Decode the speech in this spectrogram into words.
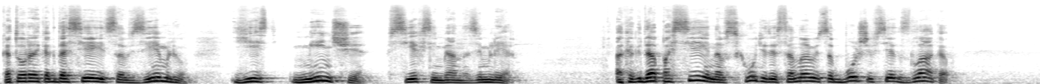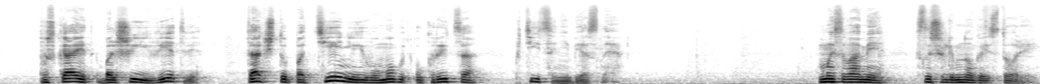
которое, когда сеется в землю, есть меньше всех семян на земле. А когда посеяно, всходит и становится больше всех злаков, пускает большие ветви, так что под тенью его могут укрыться птицы небесные. Мы с вами слышали много историй,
